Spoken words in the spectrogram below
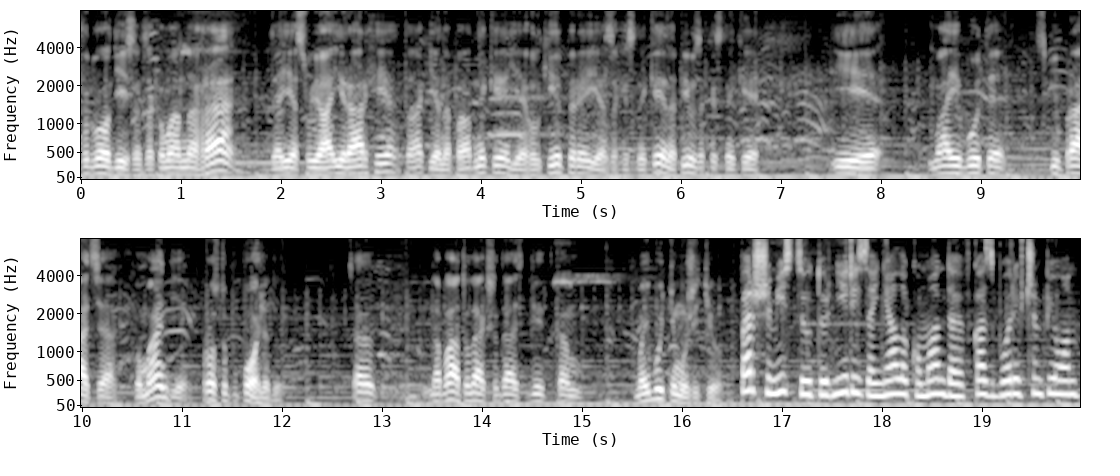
Футбол дійсно це командна гра, де є своя ієрархія, так, є нападники, є голкіпери, є захисники, напівзахисники. І має бути співпраця в команді просто по погляду. Це набагато легше дасть діткам в майбутньому життю. Перше місце у турнірі зайняла команда ФК зборів Чемпіон.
